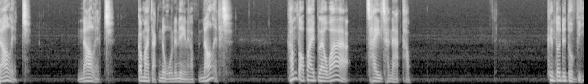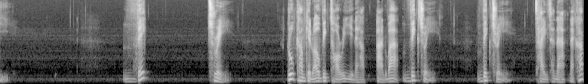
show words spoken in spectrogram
knowledge knowledge ก็มาจาก know นั่นเองนะครับ knowledge คำต่อไปแปลว่า ชัยชนะครับ ขึ้นต้นด้วยตัว V victory รูปคำเขียนว่า victory นะครับ อ่านว่า victory victory ชัยชนะนะครับ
